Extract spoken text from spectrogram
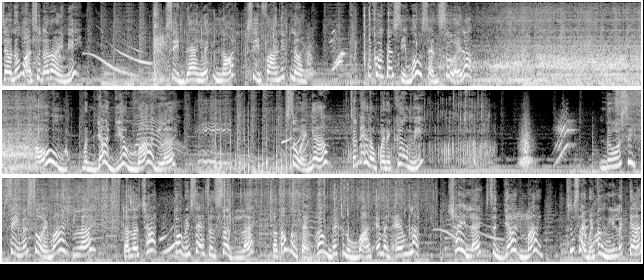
เจลน้ำหวานสุดอร่อยนี่ สีแดงเล็กน้อย สีฟ้านิดหน่อย ควรเป็นสีม่วงแสนสวยล่ะ โอ้วมันยอดเยี่ยมมากเลย สวยงาม ฉันเทลงไปในเครื่องนี้ ดูสิ สีมันสวยมากเลย แต่รสชาติก็วิเศษสุดๆเลย เราต้องตกแต่งเพิ่มด้วยขนมหวาน M&M ล่ะ ใช่เลย สุดยอดมาก ฉันใส่ไว้ตรงนี้แล้วกัน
